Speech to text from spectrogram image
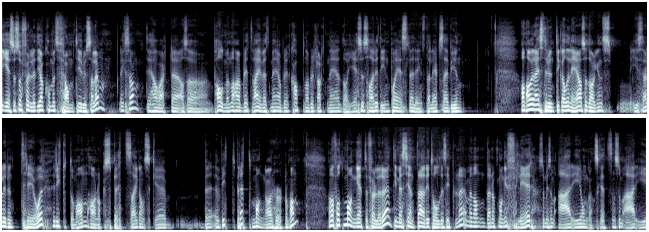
Jesus og følget kommet fram til Jerusalem. liksom. De har vært, eh, altså, Palmene har blitt veivet med, og kappene har blitt lagt ned. og Jesus har ridd inn på eselet, de har installert seg i byen. Han har jo reist rundt i Galilea, altså dagens Israel, rundt tre år. Ryktet om han har nok spredt seg ganske vidt bredt. Mange har hørt om han. Han har fått mange etterfølgere. De mest kjente er de tolv disiplene. Men han, det er nok mange flere som liksom er i omgangskretsen, som er i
